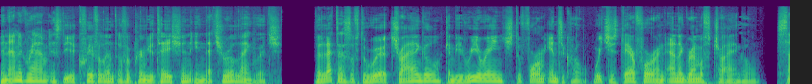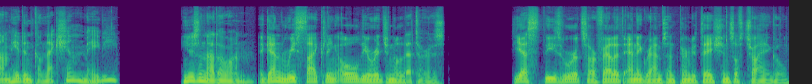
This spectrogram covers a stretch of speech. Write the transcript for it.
An anagram is the equivalent of a permutation in natural language. The letters of the word triangle can be rearranged to form integral, which is therefore an anagram of triangle. Some hidden connection, maybe? Here's another one, again recycling all the original letters. Yes, these words are valid anagrams and permutations of triangle.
